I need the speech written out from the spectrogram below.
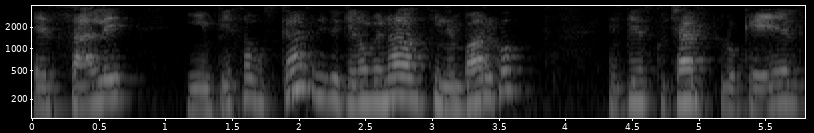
Él sale y empieza a buscar, dice que no ve nada, sin embargo, empieza a escuchar lo que él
